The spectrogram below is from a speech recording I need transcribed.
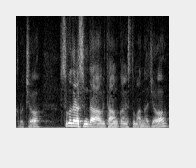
그렇죠. 수고들 했습니다. 우리 다음 강에서 또 만나죠.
